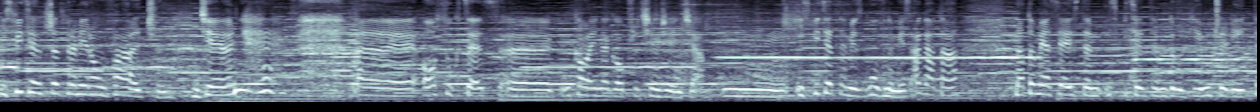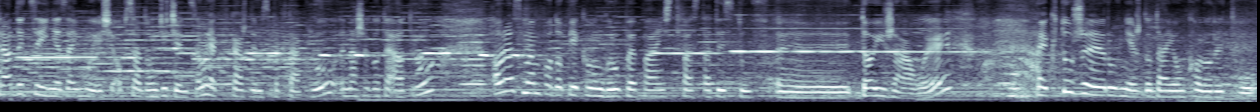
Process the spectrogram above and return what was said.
Inspicjent przed premierą walczy dzielnie e, o sukces e, kolejnego przedsięwzięcia. Mm, Inspicjentem jest głównym jest Agata, natomiast ja jestem inspicjentem drugim, czyli tradycyjnie zajmuję się obsadą dziecięcą, jak w każdym spektaklu naszego teatru oraz mam pod opieką grupę Państwa statystów e, dojrzałych, e, którzy również dodają kolorytu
